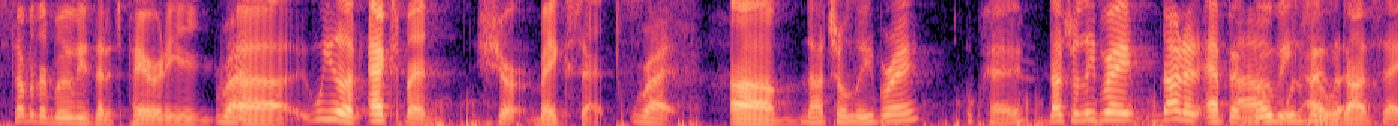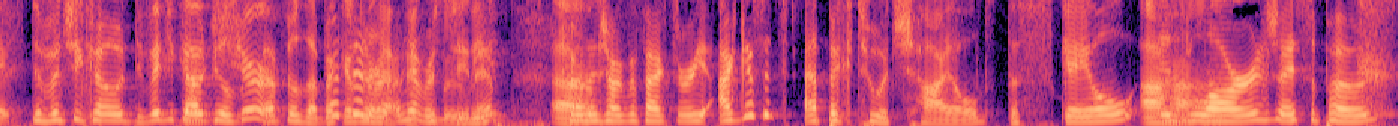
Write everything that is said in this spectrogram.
some of the movies that it's parodying. Right. Uh, we look X Men. Sure, makes sense. right Um, Nacho Libre okay Nacho Libre, not an epic Uh, movie. I would not say. Da Vinci Code. Da Vinci that Code, feels, sure. That feels epic. That's I've never, epic I've never seen it. Charlie Um, Chocolate Factory. I guess it's epic to a child. The scale is Uh-huh. large, I suppose.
